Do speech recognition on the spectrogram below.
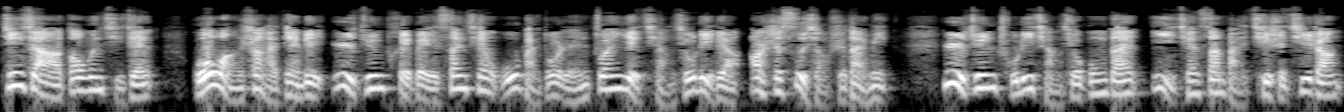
今夏高温期间，国网上海电力日均配备三千五百多人专业抢修力量，二十四小时待命，日均处理抢修工单一千三百七十七张，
